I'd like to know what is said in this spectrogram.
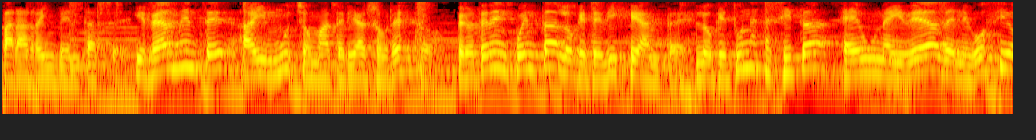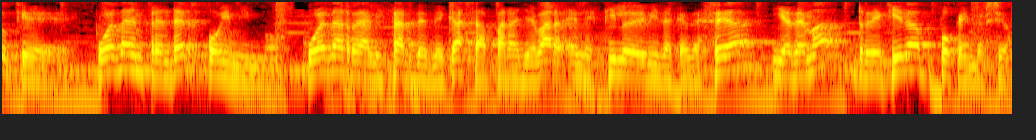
para reinventarse. Y realmente hay mucho material sobre esto. Pero ten en cuenta lo que te dije antes. Lo que tú necesitas es una idea de negocio que puedas emprender hoy mismo, puedas realizar desde casa para llevar el estilo de vida que deseas y además requiera poca inversión.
